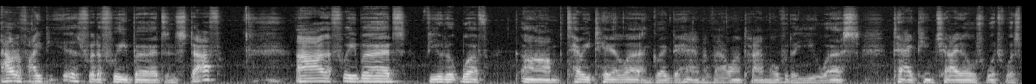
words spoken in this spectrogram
out of ideas for the freebirds and stuff. Uh, the freebirds feuded with um, Terry Taylor and Greg Hammer Valentine over the U.S. tag team titles, which was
